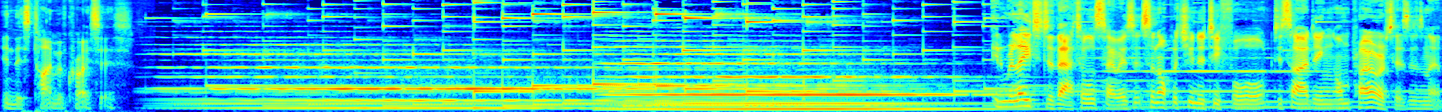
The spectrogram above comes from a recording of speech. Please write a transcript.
in this time of crisis. In related to that, also, is it's an opportunity for deciding on priorities, isn't it?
